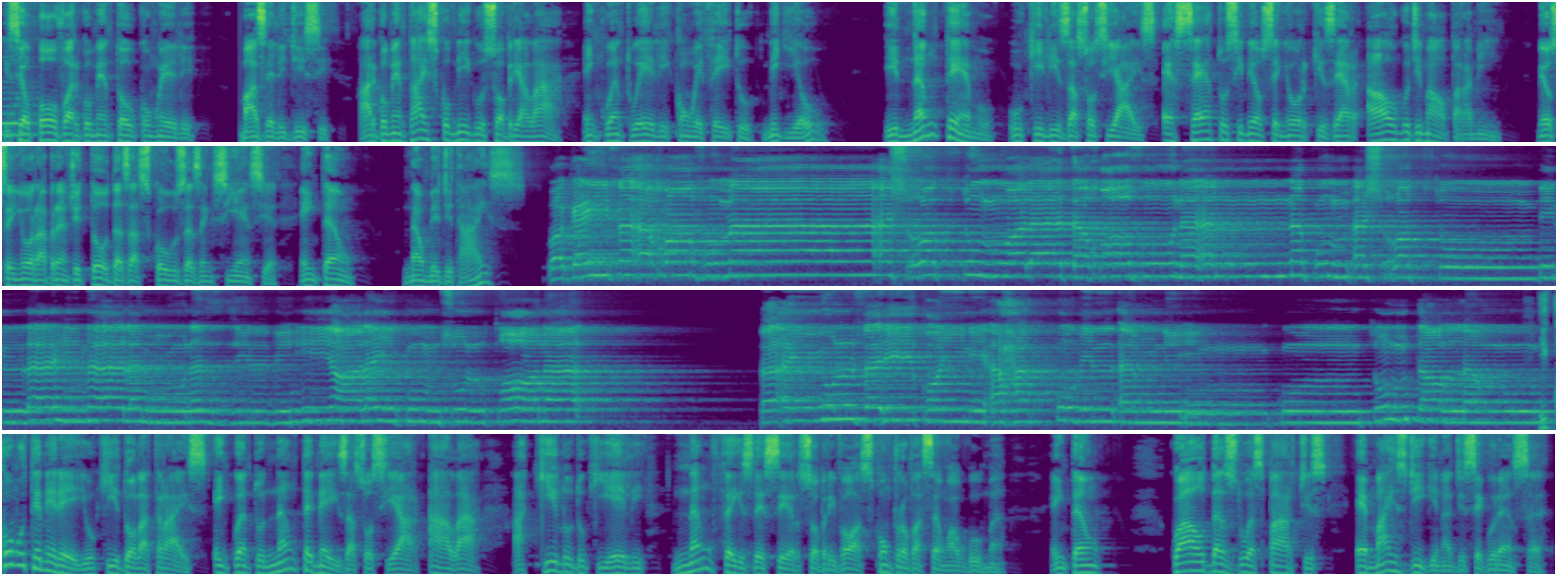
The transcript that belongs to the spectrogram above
E seu povo argumentou com ele. Mas ele disse: Argumentais comigo sobre Alá, enquanto ele, com efeito, me guiou? E não temo o que lhes associais, exceto se meu Senhor quiser algo de mal para mim. Meu Senhor abrange todas as coisas em ciência. Então, não meditais? وكيف أخاف ما أشركتم ولا تخافون أنكم أشركتم بالله ما لم ينزل به عليكم سلطانا فأي الفريقين أحق بالأمن إن كنتم تعلمون E como temerei o que idolatrais, enquanto não temeis associar a Alá aquilo do que ele não fez descer sobre vós comprovação alguma. Então, qual das duas partes é mais digna de segurança?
